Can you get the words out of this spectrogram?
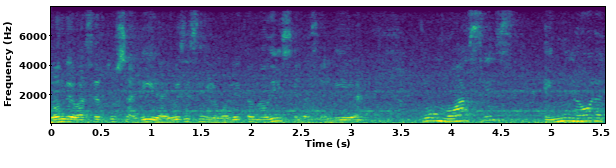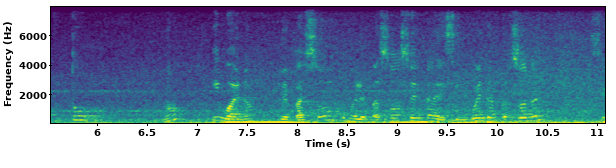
dónde va a ser tu salida. A veces en el boleto no dice la salida cómo haces en una hora todo, ¿no? Y bueno, me pasó como le pasó a cerca de 50 personas, se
